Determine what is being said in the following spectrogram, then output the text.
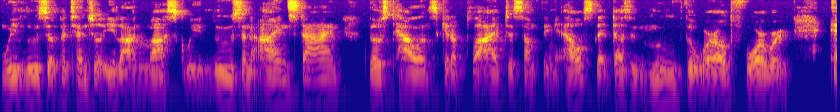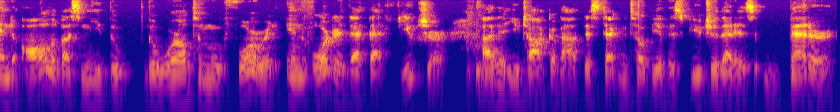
we lose a potential Elon Musk, we lose an Einstein. Those talents get applied to something else that doesn't move the world forward. And all of us need the, the world to move forward in order that that future uh, that you talk about, this technotopia, this future that is better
